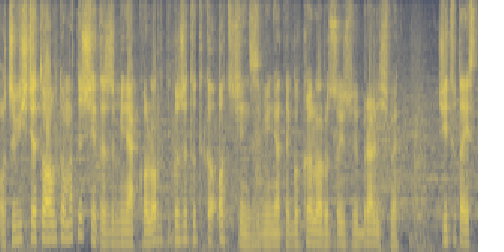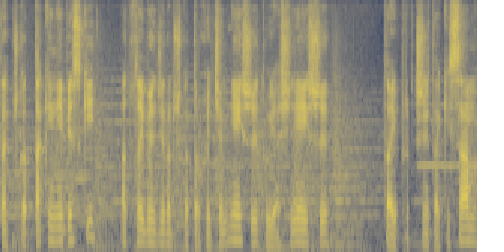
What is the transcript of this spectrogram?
Oczywiście to automatycznie też zmienia kolor, tylko że to tylko odcień zmienia tego koloru, co już wybraliśmy. Czyli tutaj jest na przykład taki niebieski, a tutaj będzie na przykład trochę ciemniejszy, tu jaśniejszy, tutaj praktycznie taki sam.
